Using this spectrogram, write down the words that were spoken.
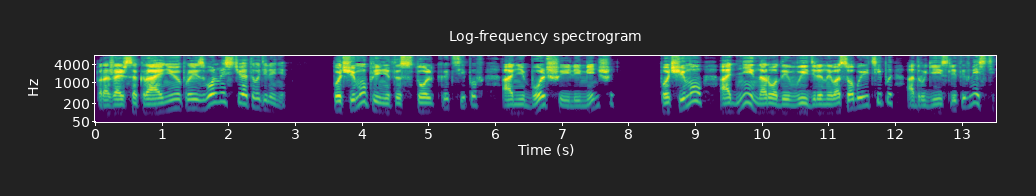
поражаешься крайнюю произвольностью этого деления. Почему принято столько типов, а не больше или меньше? Почему одни народы выделены в особые типы, а другие слиты вместе?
